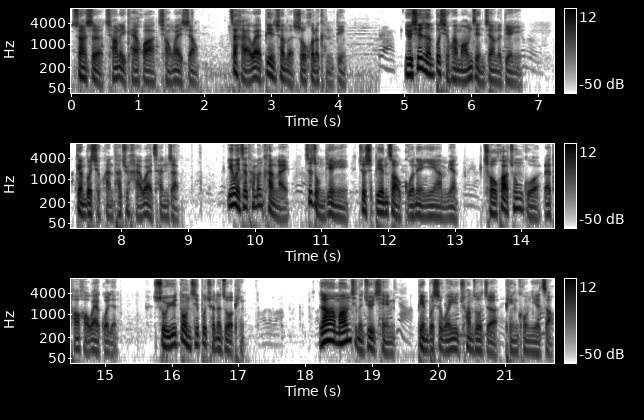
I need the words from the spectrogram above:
算是墙里开花墙外香，在海外变相的收获了肯定。有些人不喜欢盲井这样的电影，更不喜欢他去海外参展，因为在他们看来，这种电影就是编造国内阴暗面，丑化中国来讨好外国人，属于动机不纯的作品。然而，盲井的剧情。并不是文艺创作者凭空捏造，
